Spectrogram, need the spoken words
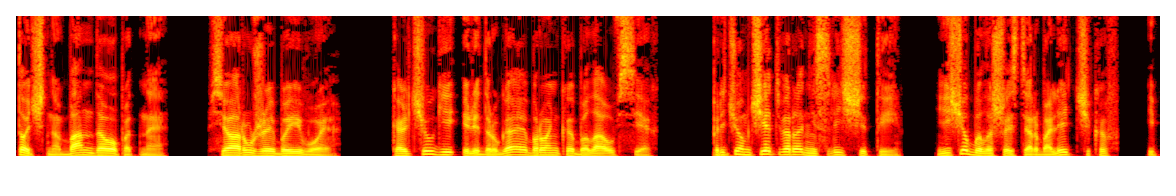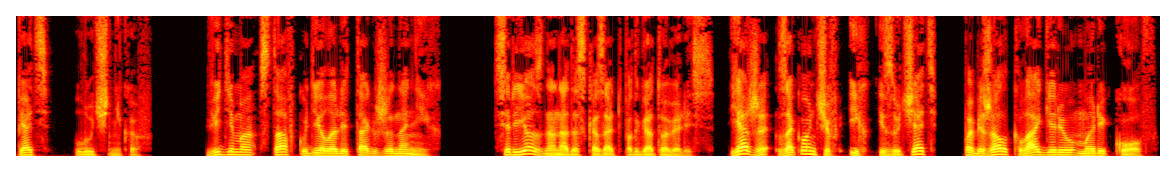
Точно, банда опытная. Все оружие боевое. Кольчуги или другая бронька была у всех. Причем четверо несли щиты. Еще было шесть арбалетчиков и пять лучников. Видимо, ставку делали также на них. Серьезно, надо сказать, подготовились. Я же, закончив их изучать, побежал к лагерю моряков.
